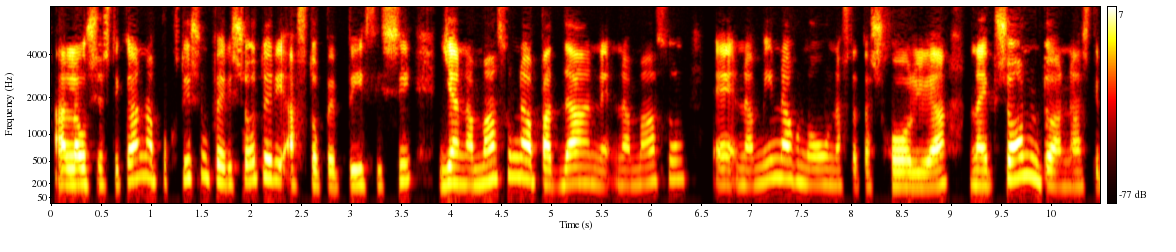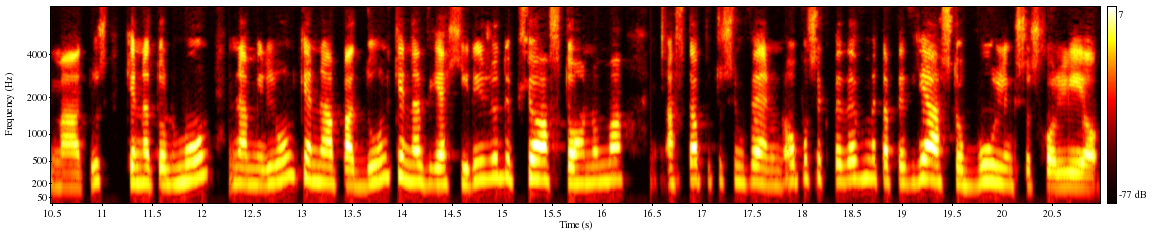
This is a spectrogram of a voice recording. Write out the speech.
αλλά ουσιαστικά να αποκτήσουν περισσότερη αυτοπεποίθηση για να μάθουν να απαντάνε, να μάθουν ε, να μην αγνοούν αυτά τα σχόλια, να υψώνουν το ανάστημά τους και να τολμούν να μιλούν και να απαντούν και να διαχειρίζονται πιο αυτόνομα αυτά που τους συμβαίνουν. Όπως εκπαιδεύουμε τα παιδιά στο bullying στο σχολείο,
